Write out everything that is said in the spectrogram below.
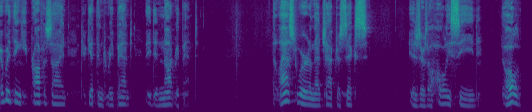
Everything he prophesied to get them to repent, they did not repent. The last word in that chapter 6 is there's a holy seed. The whole,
